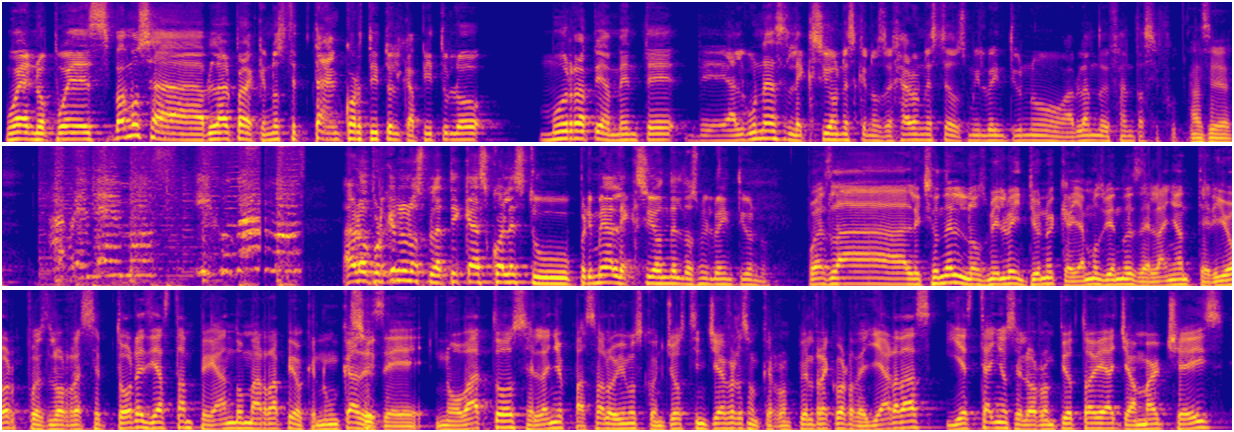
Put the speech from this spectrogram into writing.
Bueno, pues vamos a hablar para que no esté tan cortito el capítulo muy rápidamente de algunas lecciones que nos dejaron este 2021 hablando de fantasy fútbol. Así es. Aprendemos y jugamos. Aro, ¿por qué no nos platicas cuál es tu primera lección del 2021? Pues la lección del 2021 que habíamos viendo desde el año anterior, pues los receptores ya están pegando más rápido que nunca Sí. desde novatos. El año pasado lo vimos con Justin Jefferson que rompió el récord de yardas y este año se lo rompió todavía Jamar Chase.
